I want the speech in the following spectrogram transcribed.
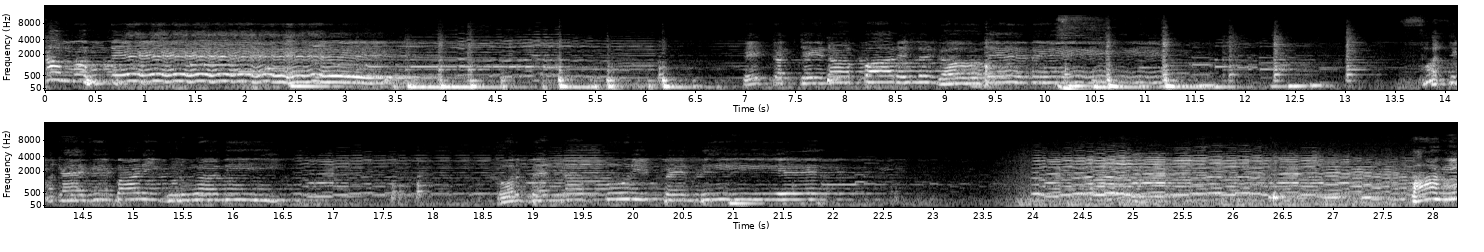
ਕੰਮ ਹੁੰਦੇ। ਤੇ ਕੱਚੇ ਨਾ ਪਾਰ ਲਗਾਉਂਦੇ ਨੇ। ਸੱਚ ਕਹਿ ਗਈ ਬਾਣੀ ਗੁਰੂਆਂ ਦੀ ਗੁਰ ਬੈਨਾ ਪੂਰੀ ਪੈਂਦੀ ਏ ਪਾਹੀ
